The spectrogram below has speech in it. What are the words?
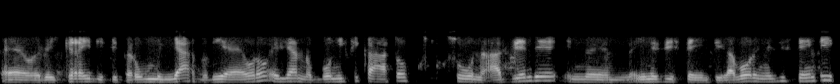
eh, dei crediti per un miliardo di euro e li hanno bonificato un- aziende in- inesistenti, lavori inesistenti,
